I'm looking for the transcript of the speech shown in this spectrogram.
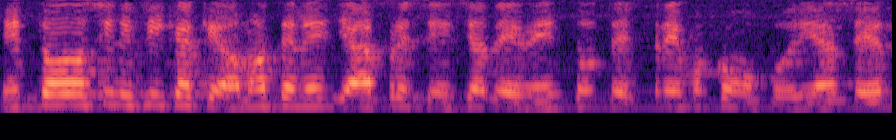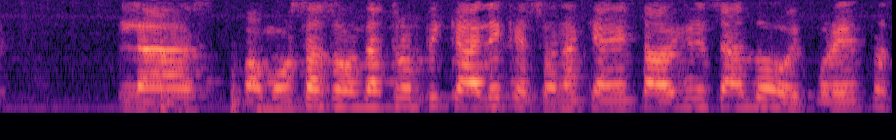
Esto significa que vamos a tener ya presencia de eventos de extremos como podrían ser las famosas ondas tropicales que son las que han estado ingresando hoy, por ejemplo,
